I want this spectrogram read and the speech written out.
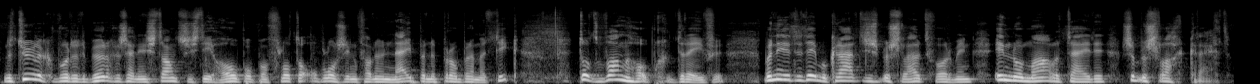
Natuurlijk worden de burgers en instanties die hopen op een vlotte oplossing van hun nijpende problematiek tot wanhoop gedreven wanneer de democratische besluitvorming in normale tijden zijn beslag krijgt.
